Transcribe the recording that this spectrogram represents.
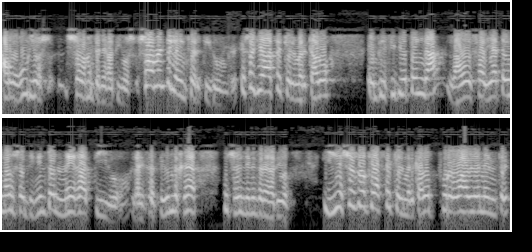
augurios solamente negativos, solamente la incertidumbre. Eso ya hace que el mercado en principio tenga, la bolsa ya tenga un sentimiento negativo. La incertidumbre genera mucho sentimiento negativo. Y eso es lo que hace que el mercado probablemente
